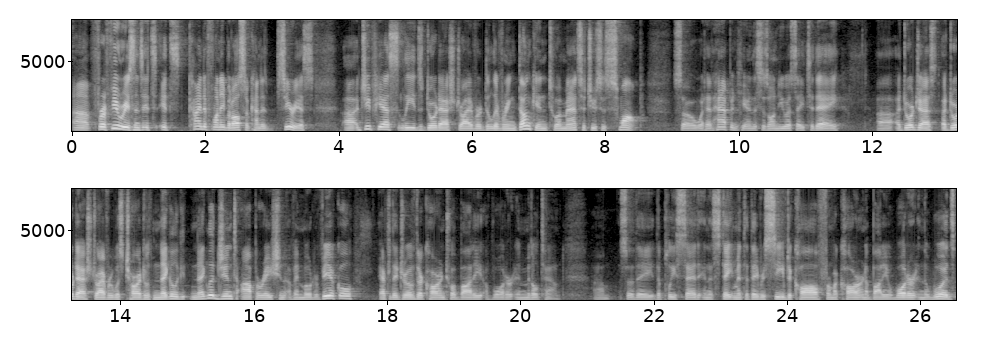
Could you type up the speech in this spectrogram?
uh, for a few reasons. It's it's kind of funny, but also kind of serious. Uh, GPS leads DoorDash driver delivering Dunkin' to a Massachusetts swamp. So what had happened here, and this is on USA Today, uh, a, DoorDash, a DoorDash driver was charged with neglig- negligent operation of a motor vehicle after they drove their car into a body of water in Middletown. Um, so they, the police said in a statement that they received a call from a car in a body of water in the woods.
